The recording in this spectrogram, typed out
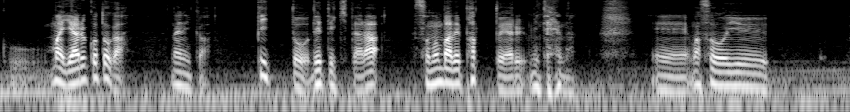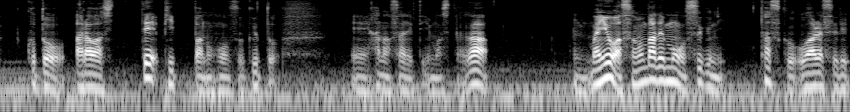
こう、まあ、やることが何かピッと出てきたらその場でパッとやるみたいな、えー、まあ、そういうことを表してピッパの法則と、えー、話されていましたが、うん。まあ、要はその場でもうすぐにタスクを終わらせる。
